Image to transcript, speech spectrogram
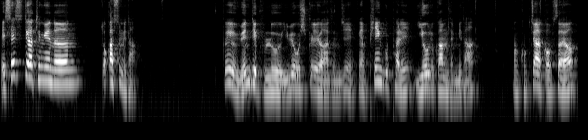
SSD 같은 경우에는 똑같습니다 그 웬디 블루 250기가 가든지 그냥 PM982 256 가면 됩니다. 어, 걱정할 거 없어요.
